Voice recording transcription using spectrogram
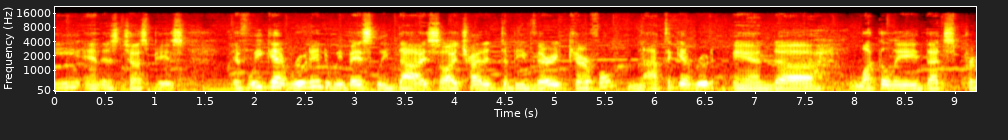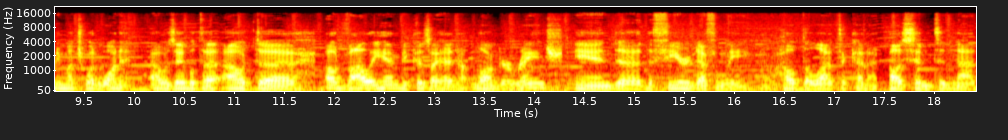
E and his chest piece if we get rooted, we basically die. So I tried to be very careful not to get rooted, and uh, luckily that's pretty much what won it. I was able to out uh, out volley him because I had longer range, and uh, the fear definitely you know, helped a lot to kind of cause him to not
